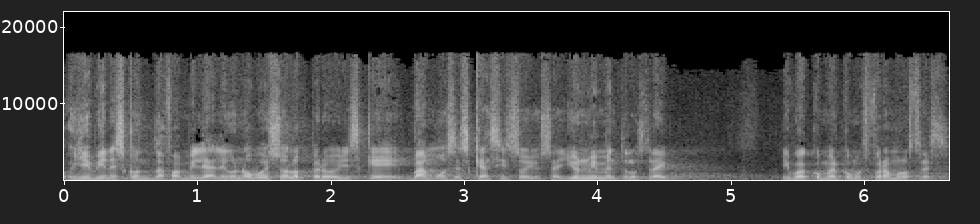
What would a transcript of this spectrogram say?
oye, ¿vienes con la familia? Le digo, no voy solo, pero es que vamos, es que así soy. O sea, yo en mi mente los traigo. Y voy a comer como si fuéramos los tres.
